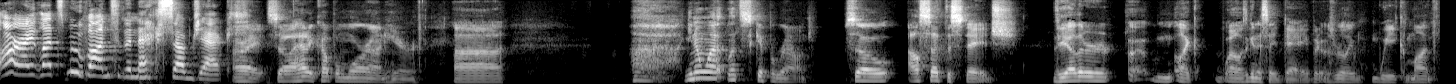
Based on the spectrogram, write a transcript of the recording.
All right, let's move on to the next subject. All right, so I had a couple more on here. Uh, you know what? Let's skip around. So I'll set the stage. The other, uh, like, well, I was going to say day, but it was really week, month.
